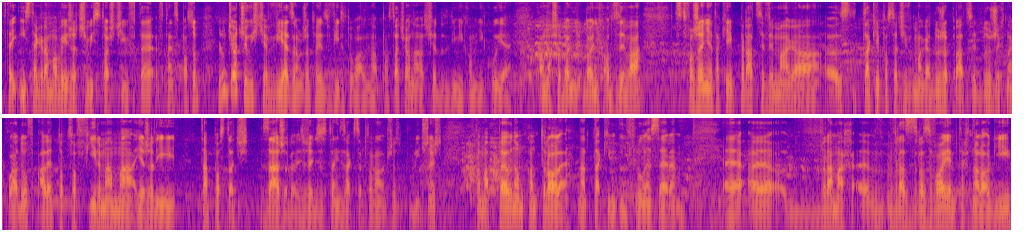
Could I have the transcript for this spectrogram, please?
w tej instagramowej rzeczywistości w, te, w ten sposób. Ludzie oczywiście wiedzą, że to jest wirtualna postać, ona się z nimi komunikuje, ona się do, do nich odzywa. Stworzenie takiej pracy wymaga, e, takiej postaci wymaga dużo pracy, dużych nakładów, ale to, co firma ma, jeżeli ta postać zażre, jeżeli zostanie zaakceptowana przez publiczność, to ma pełną kontrolę nad takim influencerem. E, e, W ramach, e, wraz z rozwojem technologii,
